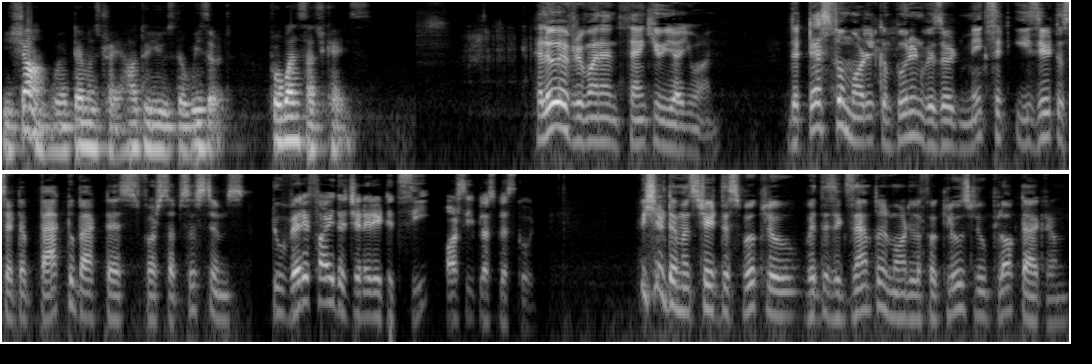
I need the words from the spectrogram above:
Yishang will demonstrate how to use the wizard for one such case. Hello everyone and thank you Yayuan. The test for model component wizard makes it easier to set up back-to-back -back tests for subsystems to verify the generated C or C++ code. We shall demonstrate this workflow with this example model of a closed loop block diagram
